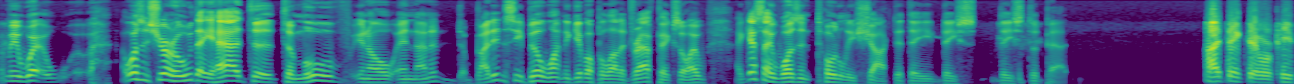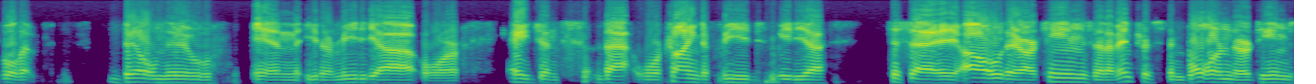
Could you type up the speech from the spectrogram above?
I mean, where I wasn't sure who they had to, to move. You know, and I didn't I didn't see Bill wanting to give up a lot of draft picks. So I I guess I wasn't totally shocked that they they they stood pat. I think there were people that Bill knew in either media or agents that were trying to feed media to say, oh, there are teams that have interest in Bourne, there are teams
